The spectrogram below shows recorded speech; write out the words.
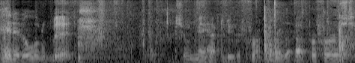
hit it a little bit. So we may have to do the front or the upper first.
